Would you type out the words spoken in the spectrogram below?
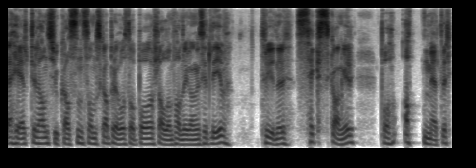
Det er helt til han tjukkasen som skal prøve å stå på slalåm for andre gang i sitt liv, tryner seks ganger på 18 meter.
